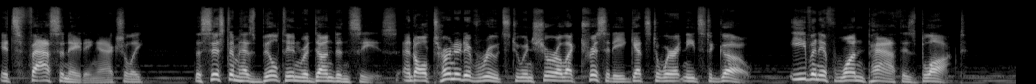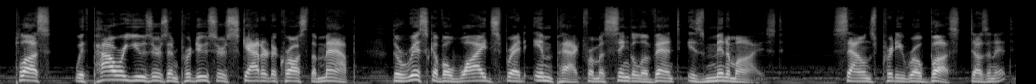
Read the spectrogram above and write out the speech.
It's fascinating, actually. The system has built in redundancies and alternative routes to ensure electricity gets to where it needs to go, even if one path is blocked. Plus, with power users and producers scattered across the map, the risk of a widespread impact from a single event is minimized. Sounds pretty robust, doesn't it?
